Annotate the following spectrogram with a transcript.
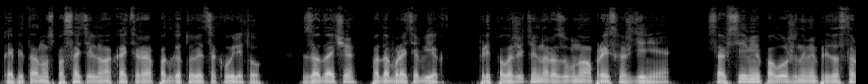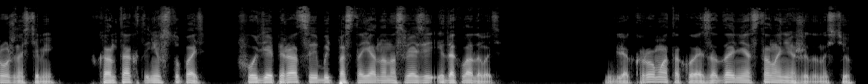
Капитану спасательного катера подготовиться к вылету. Задача — подобрать объект, предположительно разумного происхождения, со всеми положенными предосторожностями, в контакт не вступать, в ходе операции быть постоянно на связи и докладывать. Для Крома такое задание стало неожиданностью.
